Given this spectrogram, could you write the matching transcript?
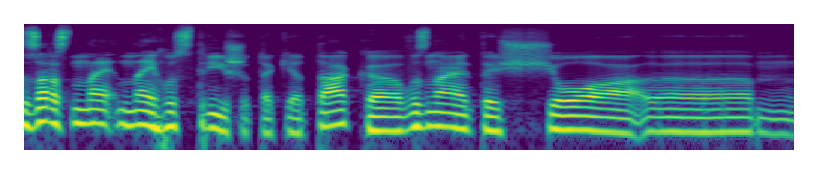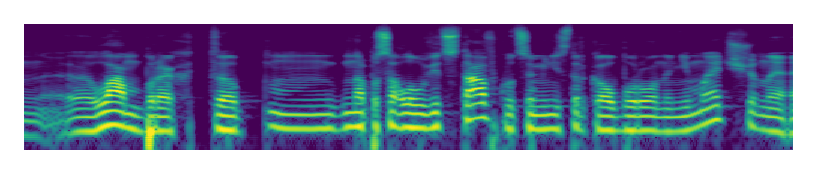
Зараз най, найгостріше таке, так. Е, Ви знаєте, що е, Ламбрехт написала у відставку, це міністерка оборони Німеччини.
